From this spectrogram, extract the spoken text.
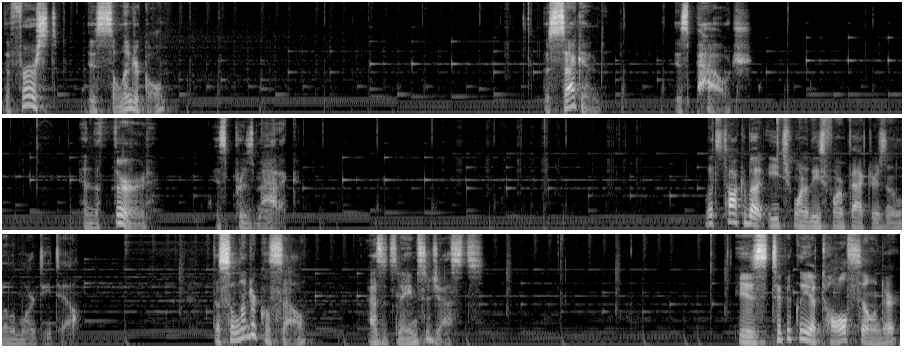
The first is cylindrical. The second is pouch. And the third is prismatic. Let's talk about each one of these form factors in a little more detail. The cylindrical cell, as its name suggests, is typically a tall cylinder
